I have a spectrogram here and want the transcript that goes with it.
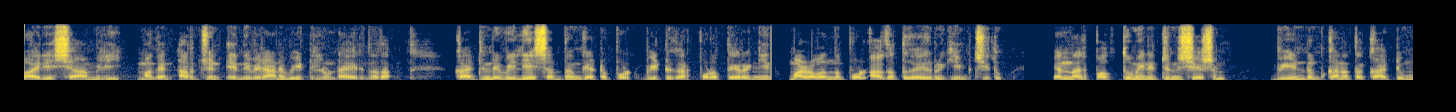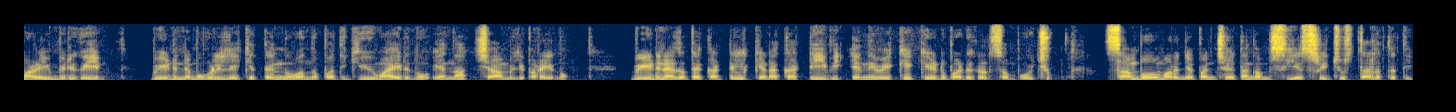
ഭാര്യ ശ്യാമിലി മകൻ അർജുൻ എന്നിവരാണ് വീട്ടിലുണ്ടായിരുന്നത്. കാറ്റിന്റെ വലിയ ശബ്ദം കേട്ടപ്പോൾ വീട്ടുകാർ പുറത്തിറങ്ങി മഴ വന്നപ്പോൾ അകത്തു കയറുകയും ചെയ്തു. എന്നാൽ പത്തു മിനിറ്റിന് ശേഷം വീണ്ടും കനത്ത കാറ്റും മഴയും വരികയും വീടിന്റെ മുകളിലേക്ക് തെങ്ങ് വന്ന് പതിക്കുകയുമായിരുന്നു എന്ന് ശ്യാമിലി പറയുന്നു. വീടിനകത്തെ കട്ടിൽ കിടക്ക ടി വി എന്നിവയ്ക്ക് കേടുപാടുകൾ സംഭവിച്ചു. സംഭവം അറിഞ്ഞ പഞ്ചായത്ത് അംഗം സി എസ് റിജു സ്ഥലത്തെത്തി.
